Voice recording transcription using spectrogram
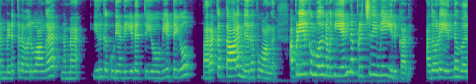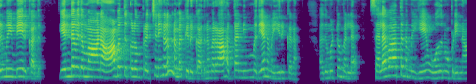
நம்ம இடத்துல வருவாங்க. நம்ம இருக்கக்கூடிய அந்த இடத்தையோ வீட்டையோ பறக்கத்தால் நிரப்புவாங்க. அப்படி இருக்கும்போது நமக்கு எந்த பிரச்சனையுமே இருக்காது. அதோட எந்த வறுமையுமே இருக்காது. எந்த விதமான ஆபத்துகளும் பிரச்சனைகளும் நமக்கு இருக்காது. நம்ம ராகத்தான் நிம்மதியாக நம்ம இருக்கலாம். அது மட்டும் இல்லை செலவாத்தை நம்ம ஏன் ஓதணும் அப்படின்னா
